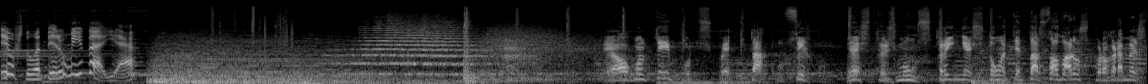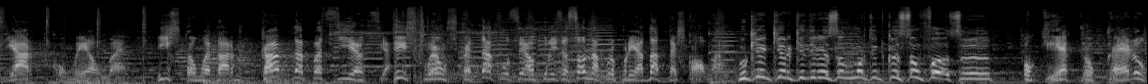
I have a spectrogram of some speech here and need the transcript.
Eu estou a ter uma ideia. É algum tipo de espetáculo circo. Estas monstrinhas estão a tentar salvar os programas de arte com ele. E estão a dar-me cabo da paciência. Isto é um espetáculo sem autorização na propriedade da escola. O que é que quer que a Direção de Morte e Educação faça? O que é que eu quero?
